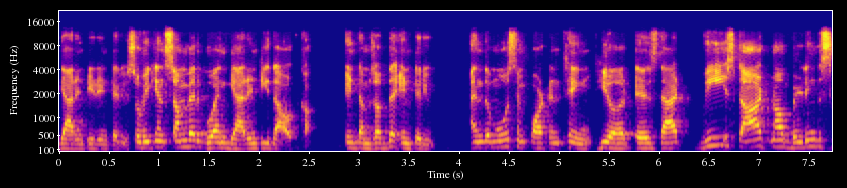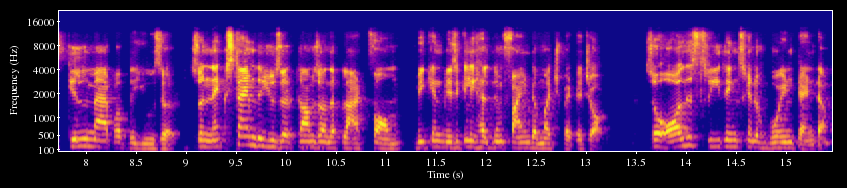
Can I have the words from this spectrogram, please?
guaranteed interview. So we can somewhere go and guarantee the outcome in terms of the interview. And the most important thing here is that we start now building the skill map of the user. So next time the user comes on the platform, we can basically help them find a much better job. So all these three things kind of go in tandem.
